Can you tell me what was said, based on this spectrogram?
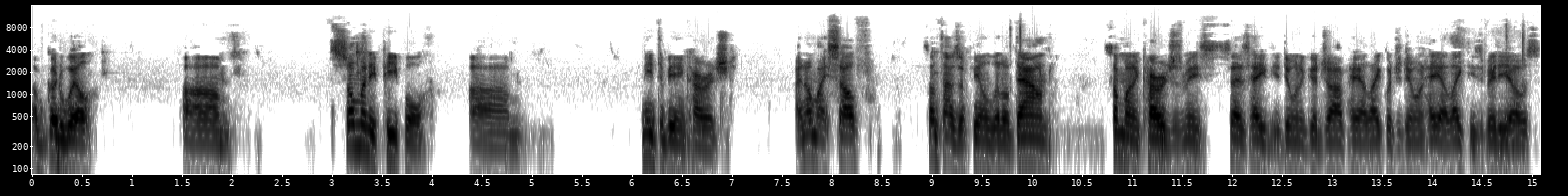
of goodwill. Um, so many people um, need to be encouraged. I know myself, sometimes I feel a little down. Someone encourages me, says, Hey, you're doing a good job. Hey, I like what you're doing. Hey, I like these videos.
